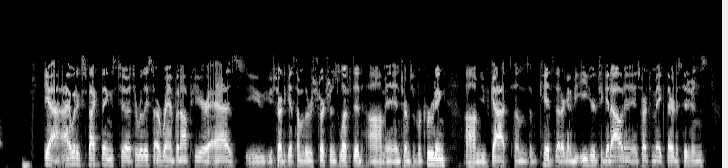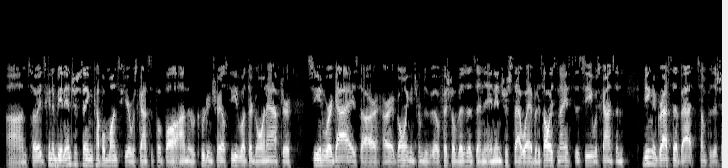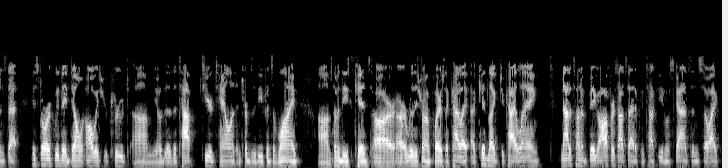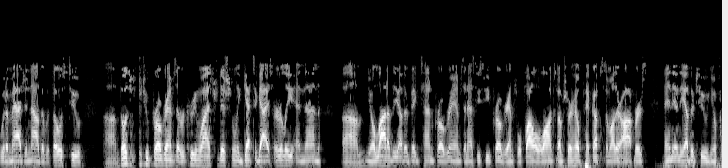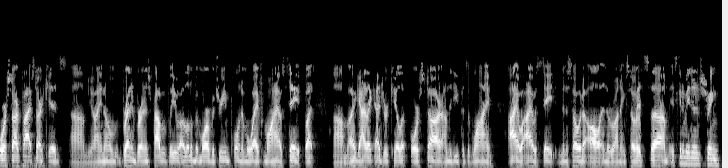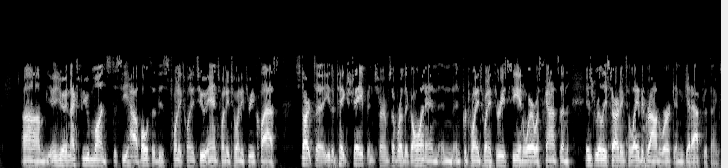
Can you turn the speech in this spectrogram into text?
Yeah, I would expect things to to really start ramping up here as you you start to get some of the restrictions lifted um, in, in terms of recruiting. Um, you've got some some kids that are going to be eager to get out and, and start to make their decisions. Um, so it's going to be an interesting couple months here, Wisconsin football on the recruiting trail, seeing what they're going after, seeing where guys are are going in terms of official visits and, and interest that way. But it's always nice to see Wisconsin being aggressive at some positions that historically they don't always recruit um, you know the, the top tier talent in terms of the defensive line. Um, some of these kids are are really strong players. Like a kid like Jakai Lang, not a ton of big offers outside of Kentucky and Wisconsin. So I would imagine now that with those two, um, those are two programs that recruiting wise traditionally get to guys early, and then um, you know a lot of the other Big Ten programs and SEC programs will follow along. So I'm sure he'll pick up some other offers and then the other two, you know, four star, five star kids. Um, you know, I know Brenan Vernon is probably a little bit more of a dream pulling him away from Ohio State, but um, a guy like Edric Hill at four star on the defensive line, Iowa, Iowa State, Minnesota, all in the running. So it's um, it's going to be an interesting um, you know, next few months to see how both of these 2022 and 2023 class start to either take shape in terms of where they're going and, and, and for 2023 seeing where Wisconsin is really starting to lay the groundwork and get after things.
